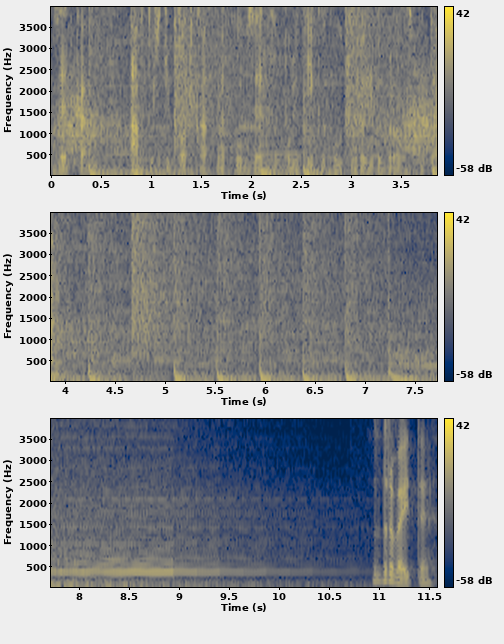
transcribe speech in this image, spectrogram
Zcast – авторски подкаст на Клуб Z за политика, култура и добро възпитание. Здравейте!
